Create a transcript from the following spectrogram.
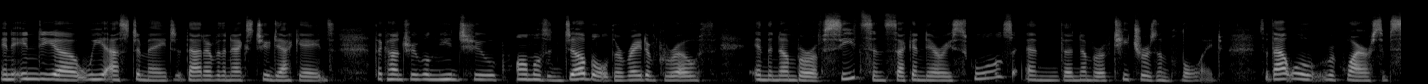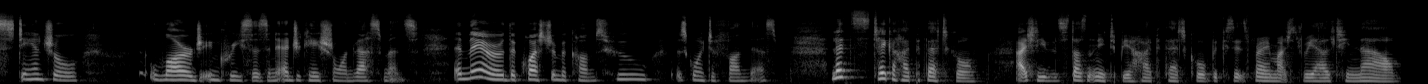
In India, we estimate that over the next two decades, the country will need to almost double the rate of growth in the number of seats in secondary schools and the number of teachers employed. So that will require substantial large increases in educational investments. And there, the question becomes who is going to fund this? Let's take a hypothetical. Actually, this doesn't need to be a hypothetical because it's very much the reality now.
